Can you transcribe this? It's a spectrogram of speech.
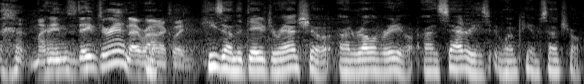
My name is Dave Durand, ironically. He's on the Dave Durand Show on Relevant Radio on Saturdays at 1 p.m. Central.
